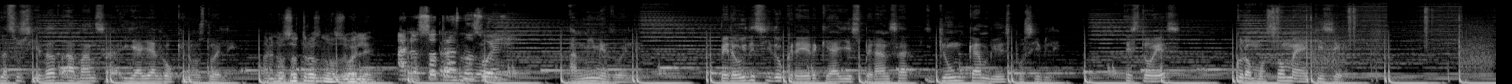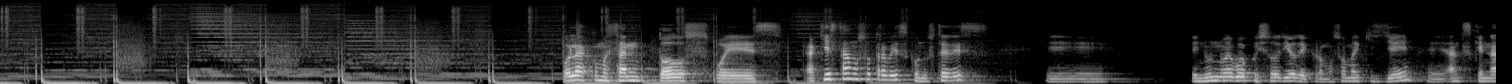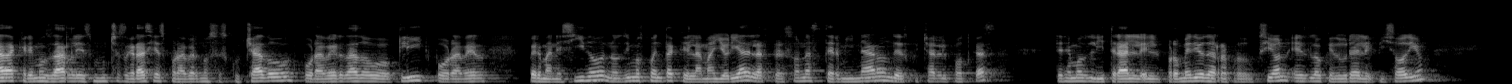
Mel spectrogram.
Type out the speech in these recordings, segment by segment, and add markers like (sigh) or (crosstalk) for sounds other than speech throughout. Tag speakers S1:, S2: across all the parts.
S1: La sociedad avanza y hay algo que nos duele.
S2: A nosotros nos duele.
S3: A nosotras nos duele.
S1: A mí me duele. Pero hoy decido creer que hay esperanza y que un cambio es posible. Esto es Cromosoma XY.
S4: Hola, ¿cómo están todos? Pues aquí estamos otra vez con ustedes eh, en un nuevo episodio de Cromosoma XY. Eh, antes que nada queremos darles muchas gracias por habernos escuchado, por haber dado clic, por haber permanecido. Nos dimos cuenta que la mayoría de las personas terminaron de escuchar el podcast. Tenemos literal el promedio de reproducción, es lo que dura el episodio.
